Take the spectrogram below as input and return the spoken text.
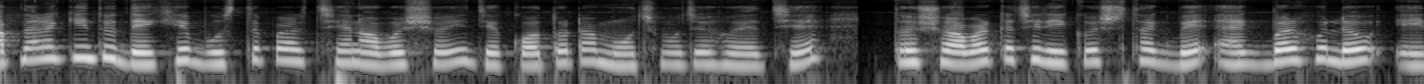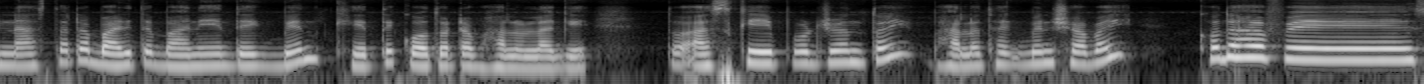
আপনারা কিন্তু দেখে বুঝতে পারছেন অবশ্যই যে কতটা মোচমোচে হয়েছে। তো সবার কাছে রিকোয়েস্ট থাকবে, একবার হলেও এই নাস্তাটা বাড়িতে বানিয়ে দেখবেন, খেতে কতটা ভালো লাগে। তো আজকে এই পর্যন্তই, ভালো থাকবেন সবাই, খোদা হাফেজ!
